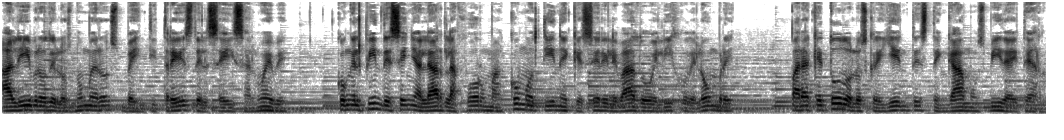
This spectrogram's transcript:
al libro de los números 23 del 6 al 9, con el fin de señalar la forma como tiene que ser elevado el Hijo del Hombre para que todos los creyentes tengamos vida eterna.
